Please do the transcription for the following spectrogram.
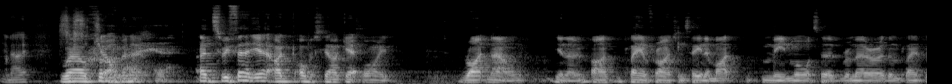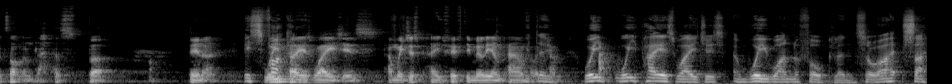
You know, it's just a job, yeah. And to be fair, yeah, I, obviously I get why right now, you know, I, playing for Argentina might mean more to Romero than playing for Tottenham does, but you know, It's we fucking- pay his wages and we just paid fifty million pounds for the Do. camp. We we pay his wages and we won the Falklands, all right? So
